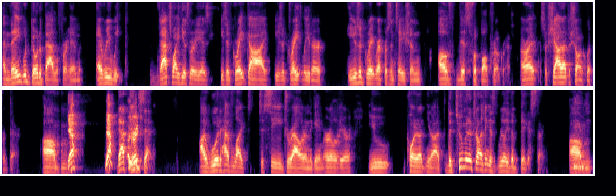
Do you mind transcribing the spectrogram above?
and they would go to battle for him every week. That's why he is where he is. He's a great guy. He's a great leader. He is a great representation of this football program. All right. So shout out to Sean Clifford there. Um, yeah. Yeah. That being agreed. said, I would have liked to see Drew Allar in the game earlier. You pointed out, you know, the two minute drill, I think, is really the biggest thing. Um, mm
